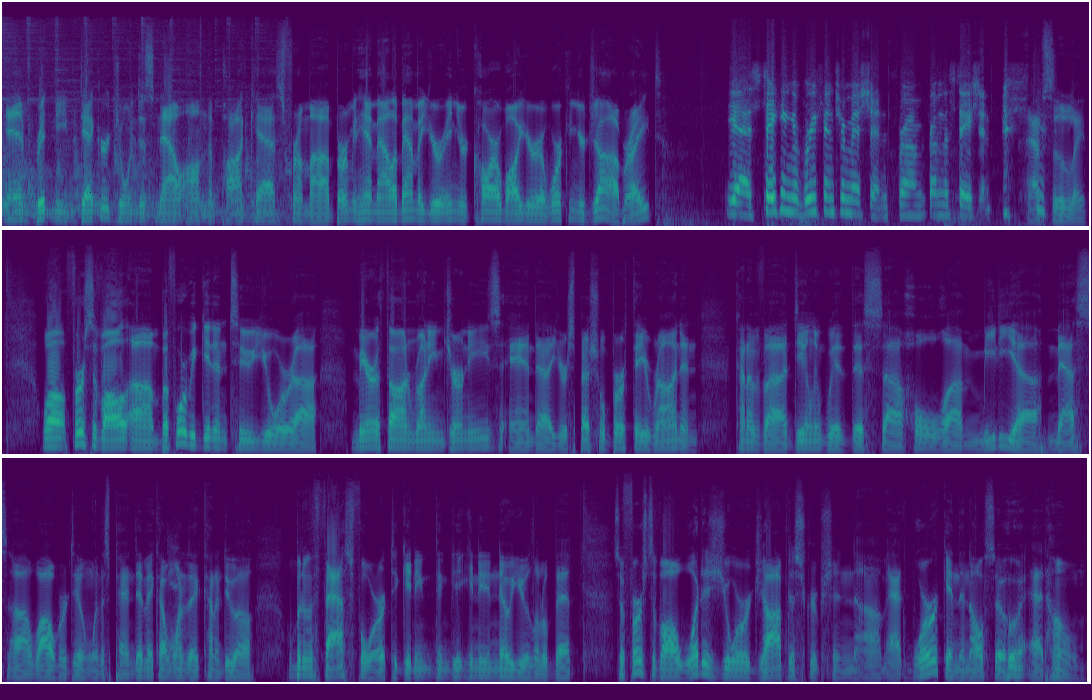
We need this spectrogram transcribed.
And Brittany Decker joined us now on the podcast from uh, Birmingham, Alabama. You're in your car while you're working your job, right? Yes, taking a brief intermission from from the station. Absolutely. Well, first of all, um, before we get into your uh, marathon running journeys and uh, your special birthday run, and kind of uh, dealing with this uh, whole uh, media mess uh, while we're dealing with this pandemic. I wanted to kind of do a little bit of a fast forward to getting to getting to know you a little bit. So, first of all, what is your job description um, at work and then also at home?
